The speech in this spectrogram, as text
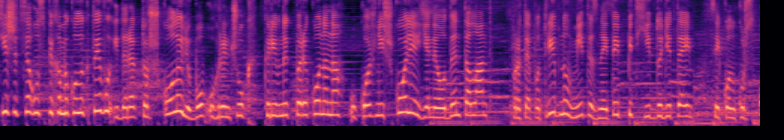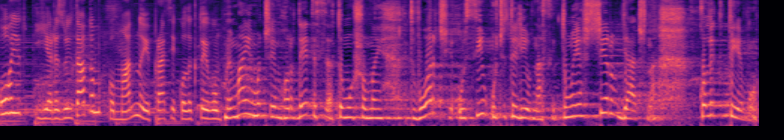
Тішиться успіхами колективу і директор школи Любов Угринчук. Керівник переконана, у кожній школі є не один талант, проте потрібно вміти знайти підхід до дітей. Цей конкурс огляд є результатом командної праці колективу. Ми маємо чим гордитися, тому що ми творчі, усі учителі в нас. Тому я щиро вдячна колективу,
